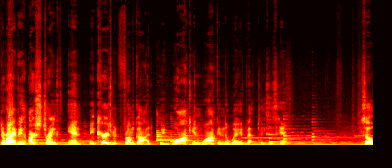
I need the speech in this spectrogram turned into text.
Deriving our strength and encouragement from God, we walk and walk in the way that pleases Him. So,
